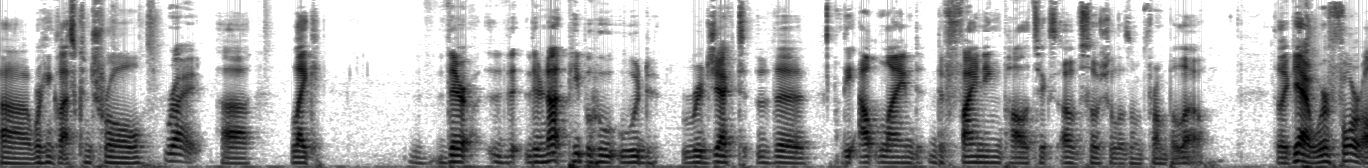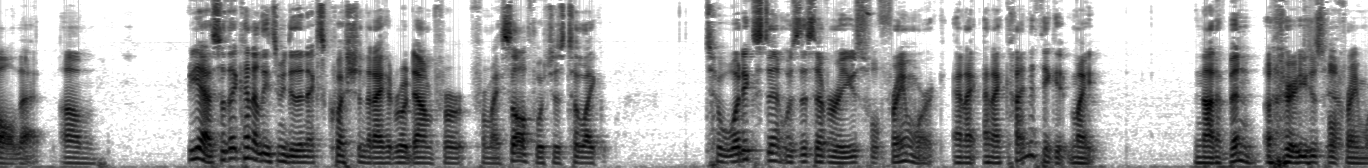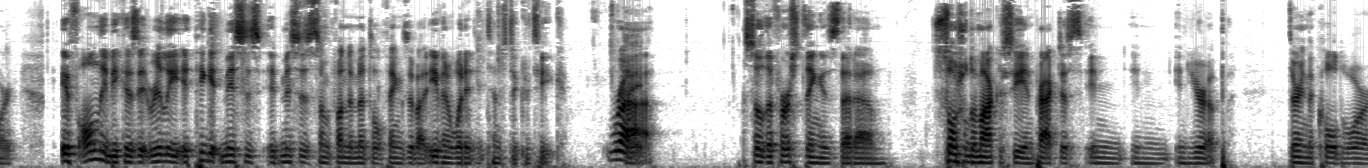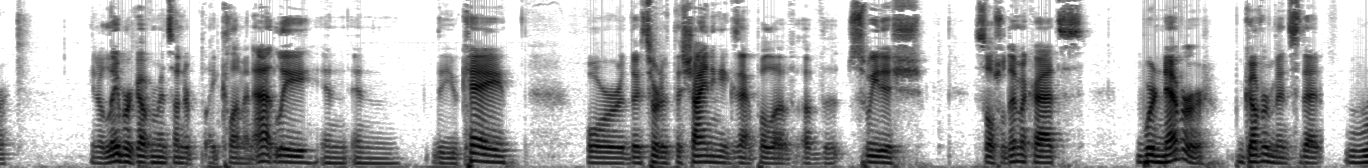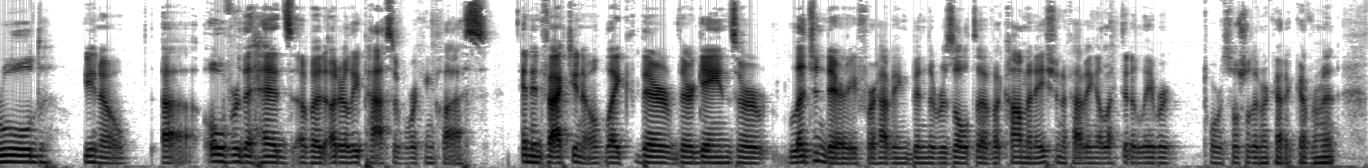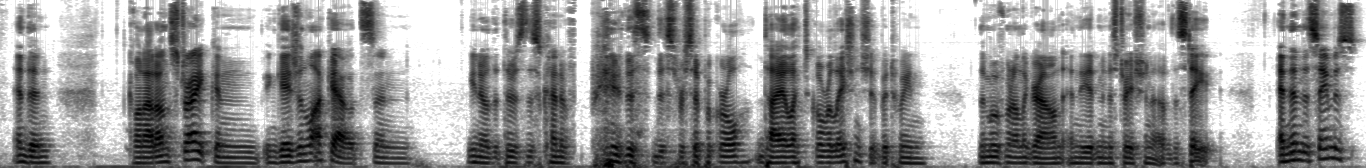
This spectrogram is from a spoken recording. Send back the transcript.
uh, working class control. Right. Uh, like they're they're not people who would reject the the outlined defining politics of socialism from below. They're like, yeah, we're for all that. Um, yeah, so that kind of leads me to the next question that I had wrote down for for myself, which is to like, to what extent was this ever a useful framework? And I and I kind of think it might not have been a very useful Yeah. framework, if only because it really I think it misses it misses some fundamental things about even what it attempts to critique. Right. Uh, so the first thing is that um, social democracy in practice in, in, in Europe during the Cold War, you know, labor governments under like Clement Attlee in, in the UK, or the sort of the shining example of, of the Swedish social democrats, were never governments that ruled, you know, uh, over the heads of an utterly passive working class. And in fact, you know, like their their gains are legendary for having been the result of a combination of having elected a labor or social democratic government, and then gone out on strike and engaged in lockouts, and you know that there's this kind of this this reciprocal dialectical relationship between the movement on the ground and the administration of the state, and then the same is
